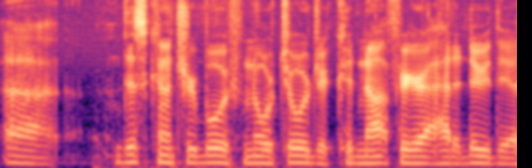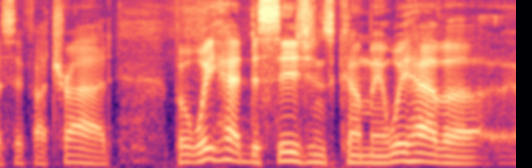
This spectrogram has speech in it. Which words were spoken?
uh, this country boy from North Georgia could not figure out how to do this if I tried. But we had decisions come in. We have a,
